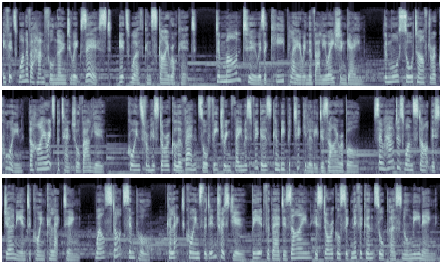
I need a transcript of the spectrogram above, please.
if it's one of a handful known to exist, its worth can skyrocket. Demand, too, is a key player in the valuation game. The more sought after a coin, the higher its potential value. Coins from historical events or featuring famous figures can be particularly desirable. So how does one start this journey into coin collecting? Well, start simple. Collect coins that interest you, be it for their design, historical significance, or personal meaning.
